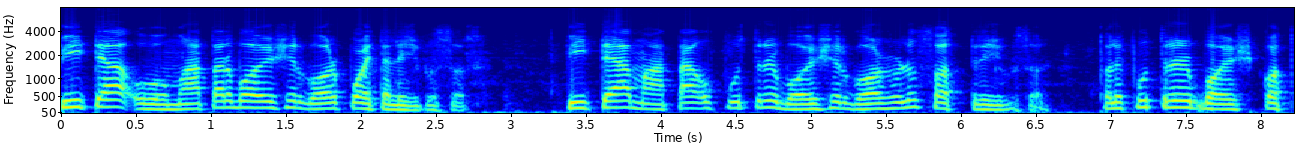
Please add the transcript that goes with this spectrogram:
পিতা ও মাতার বয়সের গড় পঁয়তাল্লিশ বছর। পিতা, মাতা ও পুত্রের বয়সের গড় হলো ছত্রিশ বছর। তাহলে পুত্রের বয়স কত?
